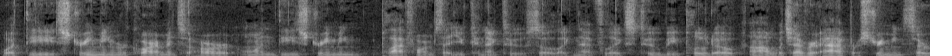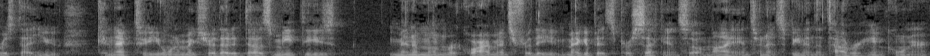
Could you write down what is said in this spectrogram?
what the streaming requirements are on these streaming platforms that you connect to so like netflix tubi pluto uh, whichever app or streaming service that you connect to, you want to make sure that it does meet these minimum requirements for the megabits per second. So my internet speed in the top right hand corner,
